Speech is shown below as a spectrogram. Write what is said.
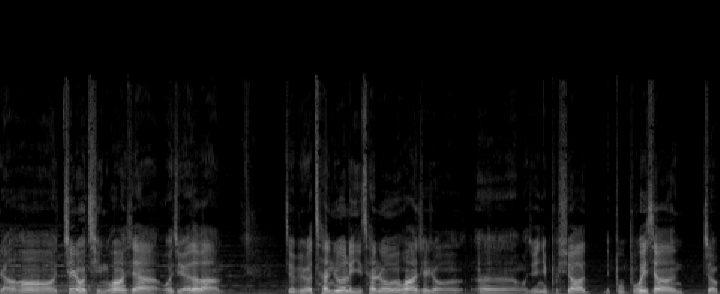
然后这种情况下，我觉得吧，就比如餐桌礼仪、餐桌文化这种，嗯，我觉得你不需要，你不不会像就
